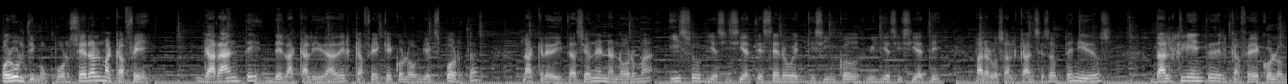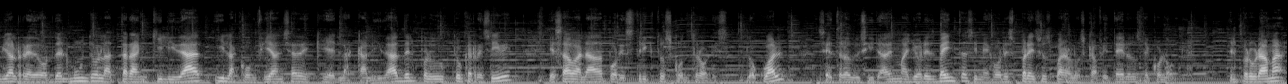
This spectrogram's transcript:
Por último, por ser Almacafé garante de la calidad del café que Colombia exporta, la acreditación en la norma ISO 17025-2017 para los alcances obtenidos da al cliente del café de Colombia alrededor del mundo la tranquilidad y la confianza de que la calidad del producto que recibe es avalada por estrictos controles, lo cual se traducirá en mayores ventas y mejores precios para los cafeteros de Colombia. El programa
